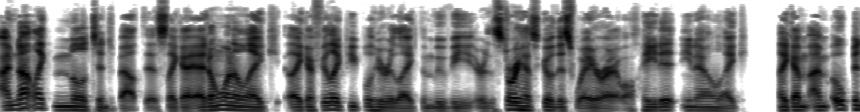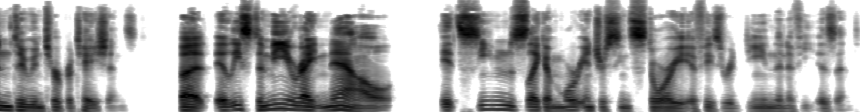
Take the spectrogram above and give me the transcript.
I'm not like militant about this. Like I, I don't want to like like I feel like people who are like the movie or the story has to go this way or I'll hate it. You know, like like I'm I'm open to interpretations, but at least to me right now, it seems like a more interesting story if he's redeemed than if he isn't.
